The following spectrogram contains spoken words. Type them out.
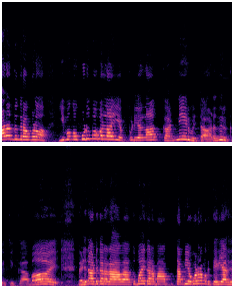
ஆனந்துங்கிறவங்களும் இவங்க குடும்பமெல்லாம் எப்படியெல்லாம் கண்ணீர் விட்டு அழுது இருக்கு சிக்கா பாய். வெளிநாட்டுக்காரரா துபாய்க்காரமா தம்பியை கூட நமக்கு தெரியாது.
